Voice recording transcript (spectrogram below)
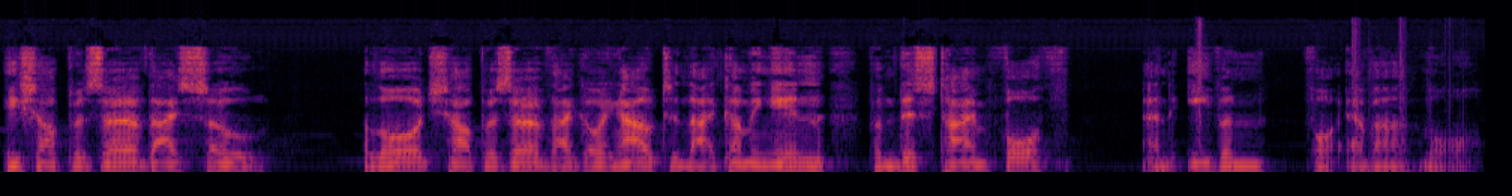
He shall preserve thy soul. The Lord shall preserve thy going out and thy coming in from this time forth and even for evermore.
